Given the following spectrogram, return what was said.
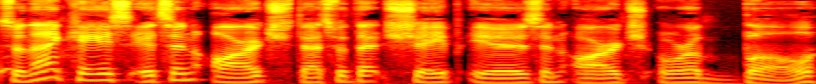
So in that case, it's an arch. That's what that shape is an arch or a bow.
